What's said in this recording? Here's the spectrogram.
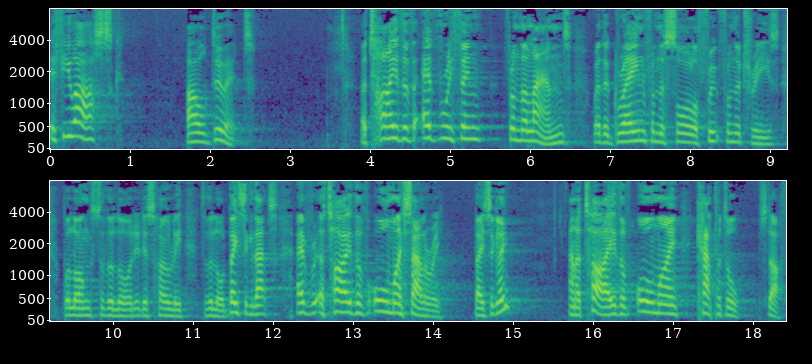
if you ask, I'll do it. A tithe of everything from the land whether grain from the soil or fruit from the trees belongs to the Lord. It is holy to the Lord. Basically, that's every, a tithe of all my salary, basically, and a tithe of all my capital stuff.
